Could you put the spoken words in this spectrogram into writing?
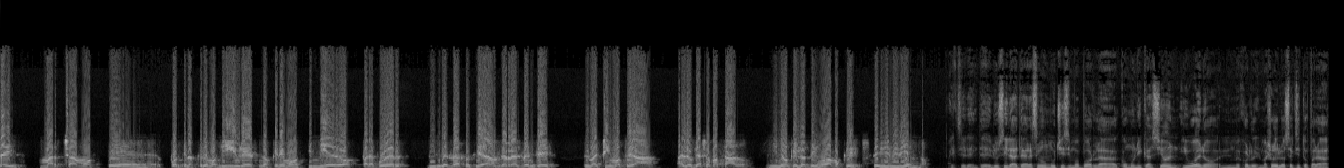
seis, marchamos eh, porque nos queremos libres, nos queremos sin miedo para poder vivir en una sociedad donde realmente el machismo sea algo que haya pasado y no que lo tengamos que seguir viviendo. Excelente. Lucila, te agradecemos muchísimo por la comunicación y bueno, el mejor, el mayor de los éxitos para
